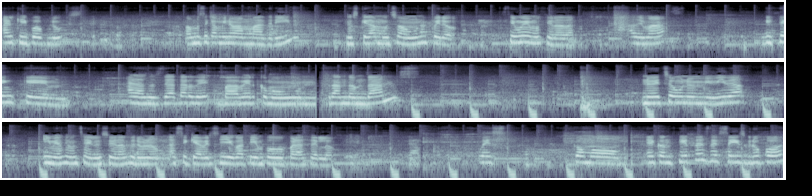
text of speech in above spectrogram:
al K-Pop Lux. Vamos de camino a Madrid. Nos queda mucho aún, pero estoy muy emocionada. Además, dicen que a las 2 de la tarde va a haber como un random dance. No he hecho uno en mi vida y me hace mucha ilusión hacer uno, así que a ver si llego a tiempo para hacerlo. Pues como el concierto es de seis grupos,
